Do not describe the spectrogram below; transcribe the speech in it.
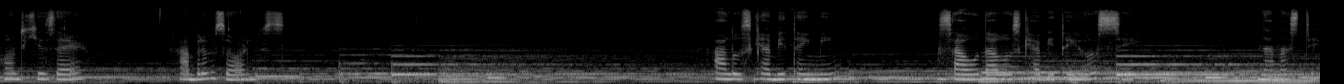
quando quiser, abra os olhos. A luz que habita em mim, saúde a luz que habita em você. Namastê.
